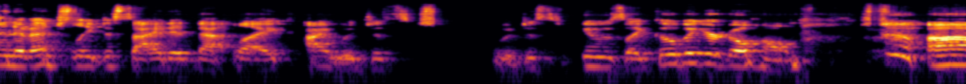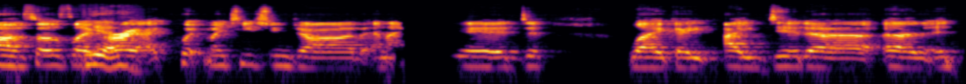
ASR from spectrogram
and eventually decided that like i would just would just it was like go big or go home uh, so i was like yeah. all right i quit my teaching job and i did like I, I did a, a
